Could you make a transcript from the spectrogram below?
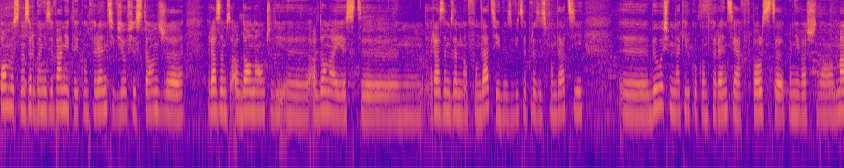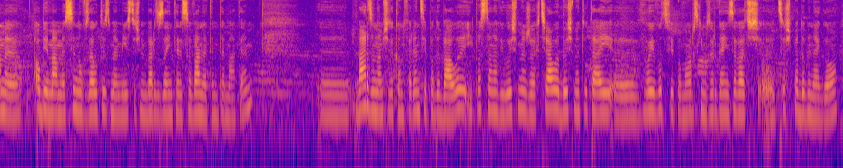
Pomysł na zorganizowanie tej konferencji wziął się stąd, że razem z Aldoną, czyli e, Aldona jest e, razem ze mną w fundacji, to jest wiceprezes fundacji, e, byłyśmy na kilku konferencjach w Polsce, ponieważ no, mamy, obie mamy synów z autyzmem i jesteśmy bardzo zainteresowane tym tematem. Y, Bardzo nam się te konferencje podobały i postanowiłyśmy, że chciałybyśmy tutaj y, w województwie pomorskim zorganizować y, coś podobnego.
